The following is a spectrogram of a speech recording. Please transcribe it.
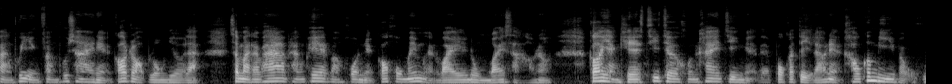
ฝั่งผู้หญิงฝั่งผู้ชายเนี่ยก็ดรอปลงเยอะละสมรรถภาพทางเพศบางคนเนี่ยก็คงไม่เหมือนวัยหนุ่มวัยสาวเนาะก็อย่างเคสที่เจอคนไข้จริงเนี่ยแต่ปกติแล้วเนี่ยเขาก็มีแบบโอ้โห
